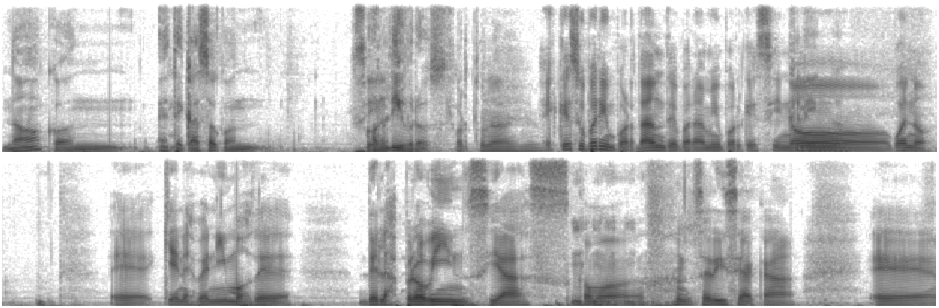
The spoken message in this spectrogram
¿no? Con, en este caso con, con libros. Es que es súper importante para mí, porque si no, bueno, eh, quienes venimos de, de las provincias, como se dice acá, eh,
